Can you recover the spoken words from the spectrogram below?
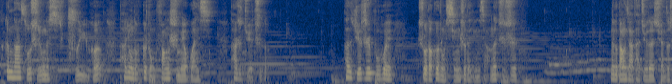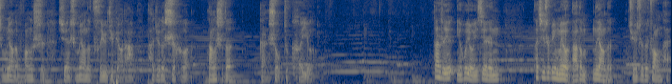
他跟他所使用的词语和他用的各种方式没有关系，他是觉知的。他的觉知不会受到各种形式的影响，那只是那个当下他觉得选择什么样的方式，选什么样的词语去表达，他觉得适合当时的。感受就可以了，但是也也会有一些人，他其实并没有达到那样的觉知的状态，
